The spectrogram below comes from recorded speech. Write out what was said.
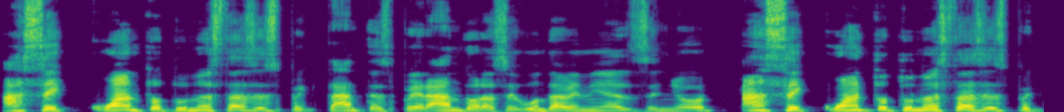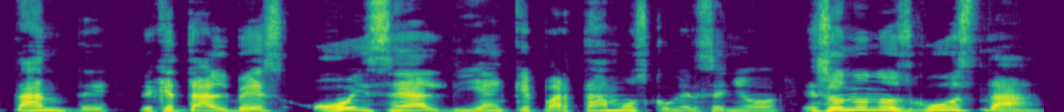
¿Hace cuánto tú no estás expectante esperando la segunda venida del Señor? ¿Hace cuánto tú no estás expectante de que tal vez hoy sea el día en que partamos con el Señor? Eso no nos gusta.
